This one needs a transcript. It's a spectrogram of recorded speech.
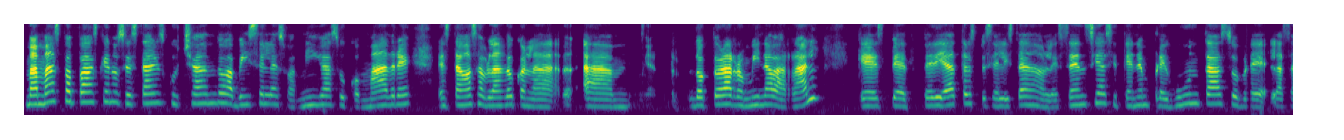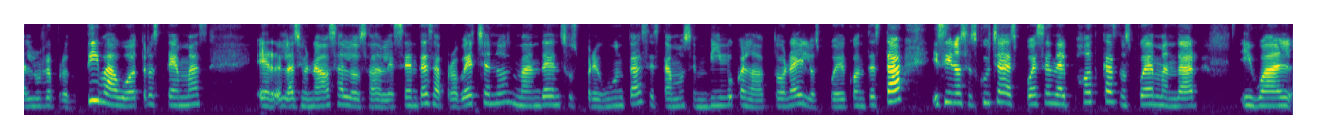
Mamás, papás que nos están escuchando, avísele a su amiga, a su comadre. Estamos hablando con la doctora Romina Barral, que es pediatra especialista en adolescencia. Si tienen preguntas sobre la salud reproductiva u otros temas eh, relacionados a los adolescentes, aprovechenos, manden sus preguntas. Estamos en vivo con la doctora y los puede contestar. Y si nos escucha después en el podcast, nos puede mandar igual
